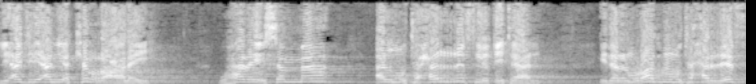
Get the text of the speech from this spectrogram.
لأجل أن يكر عليه. وهذا يسمى المتحرف لقتال. إذا المراد بالمتحرف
